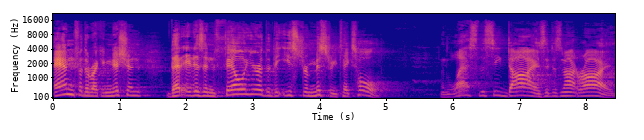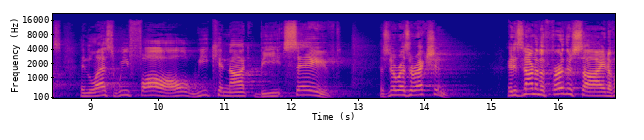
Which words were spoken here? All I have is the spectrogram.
and for the recognition that it is in failure that the Easter mystery takes hold. Unless the seed dies, it does not rise. Unless we fall, we cannot be saved. There's no resurrection. It is not on the further side of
